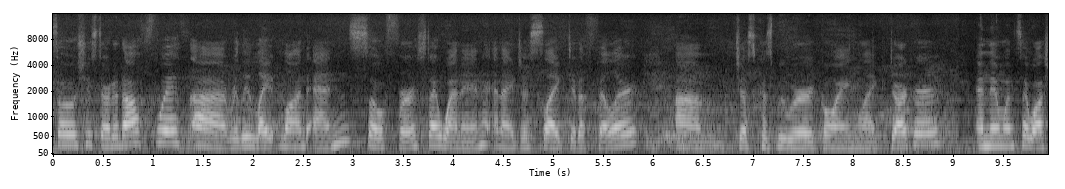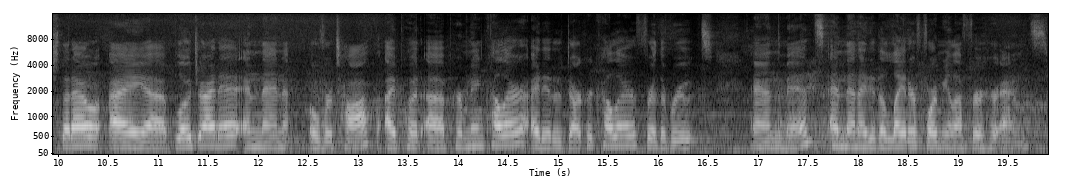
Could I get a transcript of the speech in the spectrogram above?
So she started off with uh, really light blonde ends. So first I went in and I just like did a filler um, just because we were going like darker. And then once I washed that out, I uh, blow dried it and then over top I put a permanent color. I did a darker color for the roots and the mids and then I did a lighter formula for her ends.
